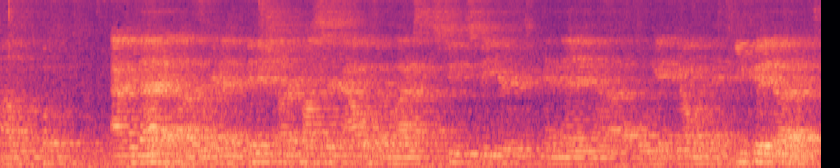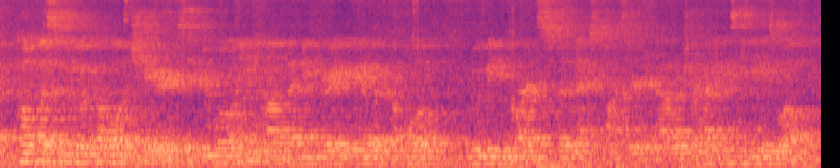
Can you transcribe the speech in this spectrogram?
um, after that, uh, we're going to finish our concert out with our last student speaker, and then uh, we'll get going. If you could uh, help us move a couple of chairs, if you're willing, um, that'd be great. We have a couple of moving parts for the next concert, uh, which we're having this evening as well.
